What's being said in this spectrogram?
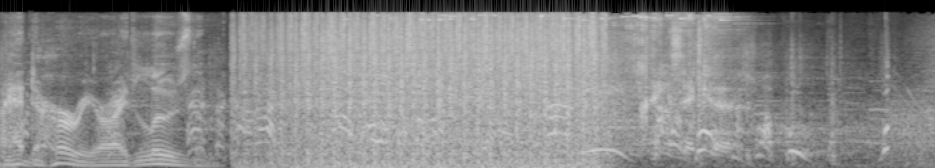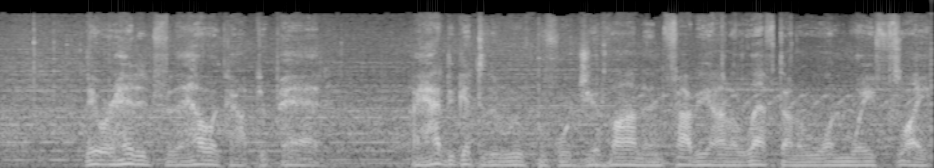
I had to hurry or I'd lose them. They were headed for the helicopter pad. I had to get to the roof before Giovanna and Fabiana left on a one-way flight.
